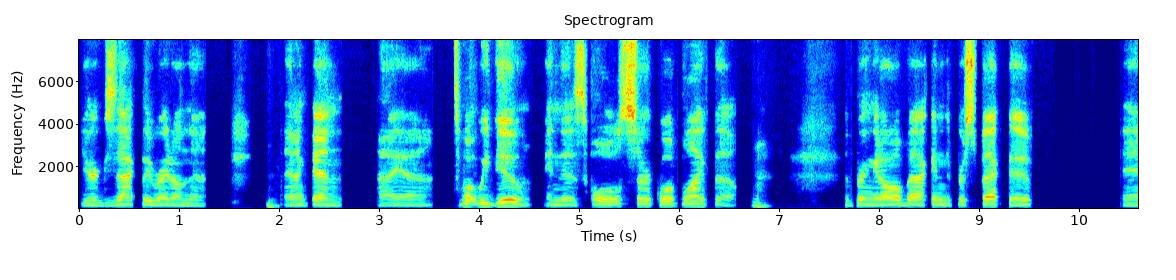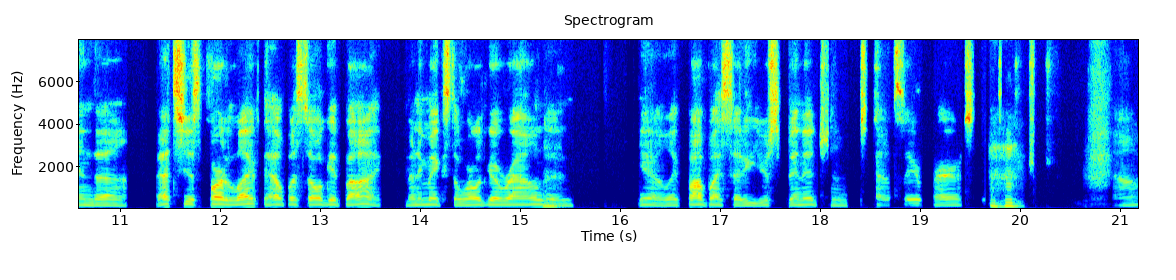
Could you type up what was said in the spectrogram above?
you're exactly right on that. And again, I uh it's what we do in this whole circle of life though. To bring it all back into perspective. And uh that's just part of life to help us all get by. Money makes the world go round mm-hmm. and you know, like Popeye said, eat your spinach and just kind of say your prayers. Mm-hmm. You know?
